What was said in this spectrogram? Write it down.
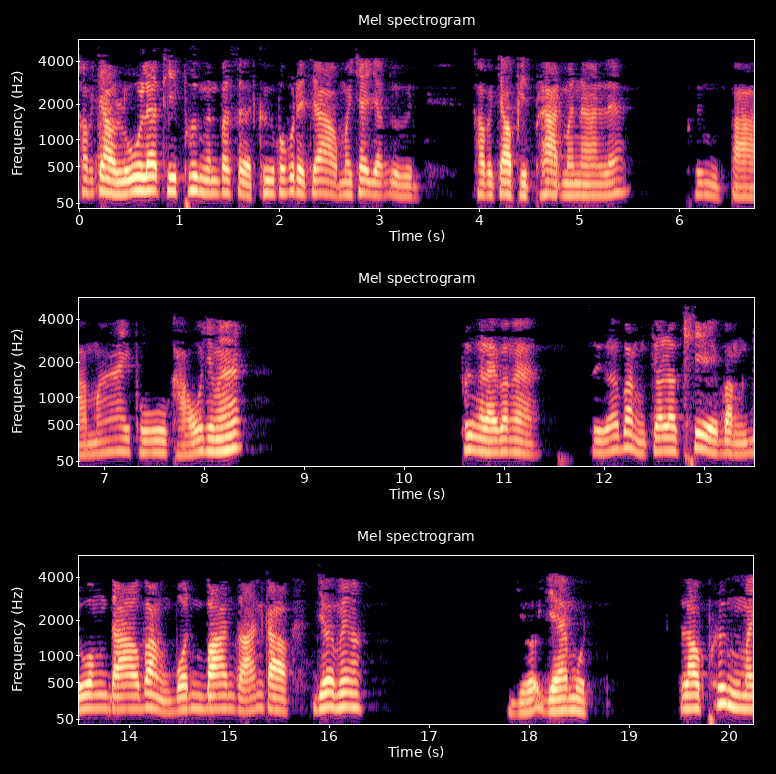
ข้าพเจ้ารู้และที่พึ่งเงินประเสริฐคือพระพุทธเจ้าไม่ใช่อย่างอื่นข้าพเจ้าผิดพลาดมานานแล้ว พึ่งป่าไม้ภูเขาใช่ไหมพึ่งอะไรบ้างอะเสือบ้างจระเข้บ้างดวงดาวบ้าง บนบานสารกล่าว เยอะไหมอะเยอะแยะหมด เราพึ่งมา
